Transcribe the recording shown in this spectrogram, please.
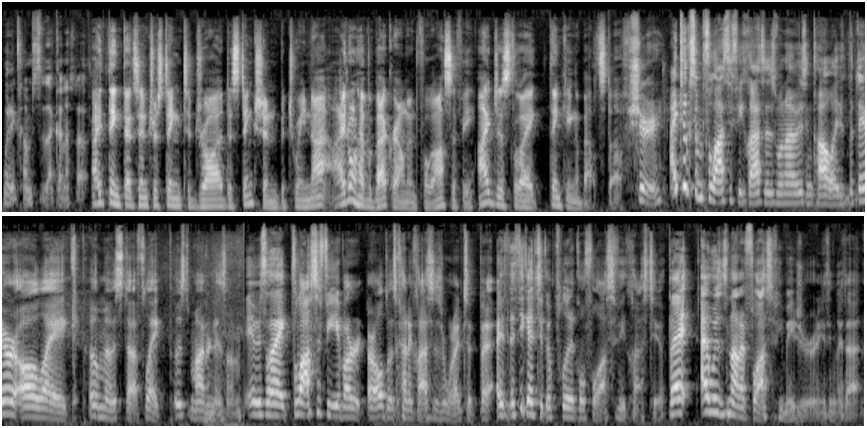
when it comes to that kind of stuff? I think that's interesting to draw a distinction between. I, I don't have a background in philosophy. I just like thinking about stuff. Sure. I took some philosophy classes when I was in college, but they were all like POMO stuff, like postmodernism. It was like philosophy of art, or all those kind of classes are what I took. But I, I think I took a political philosophy class too. But I, I was not a philosophy major or anything like that.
